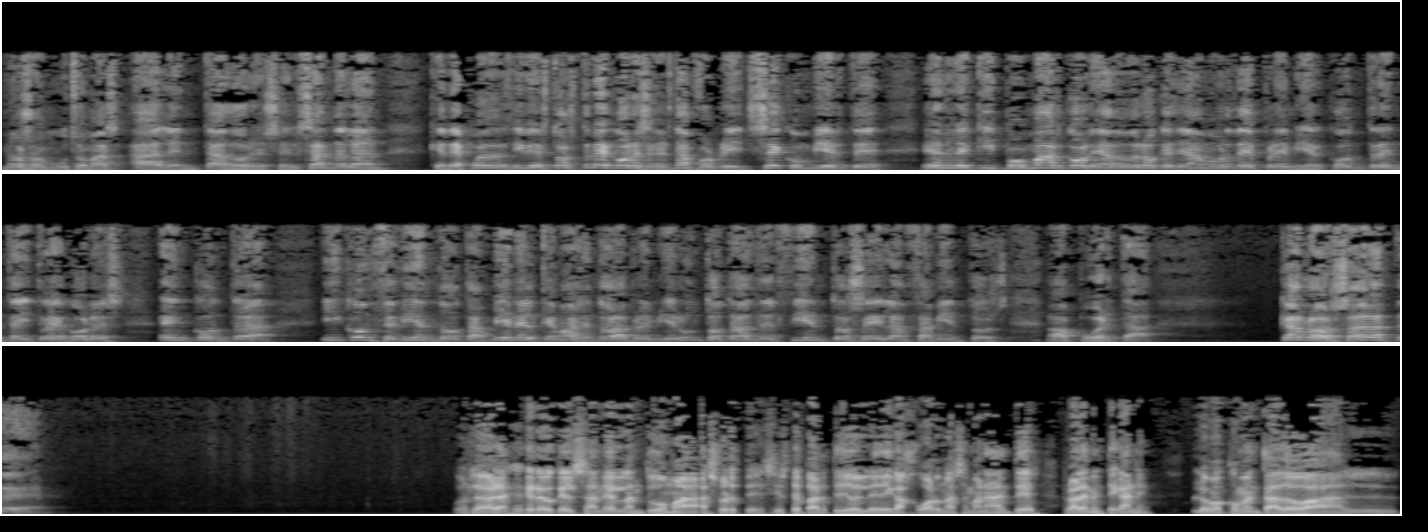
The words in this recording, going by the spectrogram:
no son mucho más alentadores. El Sunderland, que después de recibir estos tres goles en el Stamford Bridge, se convierte en el equipo más goleado de lo que llamamos de Premier, con 33 goles en contra y concediendo también el que más en toda la Premier, un total de 106 lanzamientos a puerta. Carlos, adelante. Pues la verdad es que creo que el Sunderland tuvo mala suerte. Si este partido le llega a jugar una semana antes, probablemente gane. Lo hemos comentado al,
